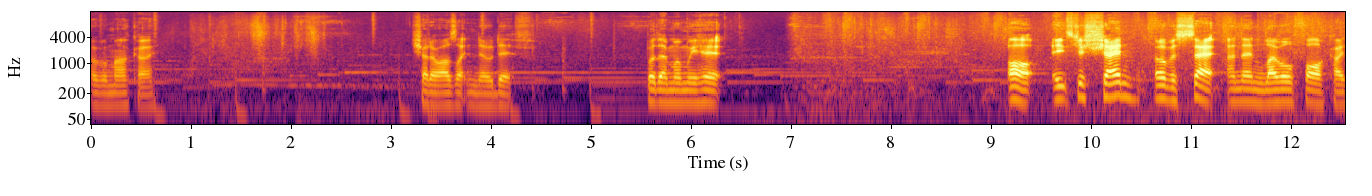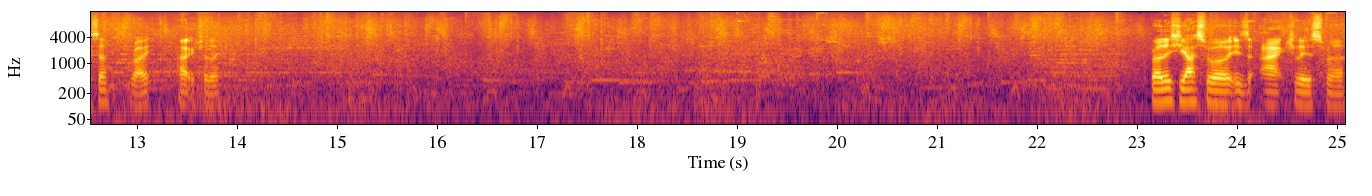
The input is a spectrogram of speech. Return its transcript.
over Maokai. Shadow Owl's like no diff. But then when we hit... Oh, it's just Shen over set and then level 4 Kai'Sa, right, actually. Bro, this Yasuo is actually a smurf.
